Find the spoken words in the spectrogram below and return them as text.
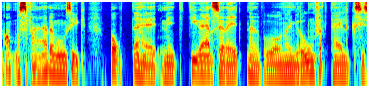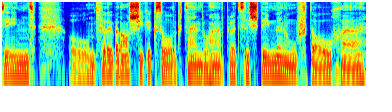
Atmosphärenmusik geboten hat, mit diversen Rednern, die auch noch im Raum verteilt sind und für Überraschungen gesorgt haben, woher plötzlich Stimmen auftauchen.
